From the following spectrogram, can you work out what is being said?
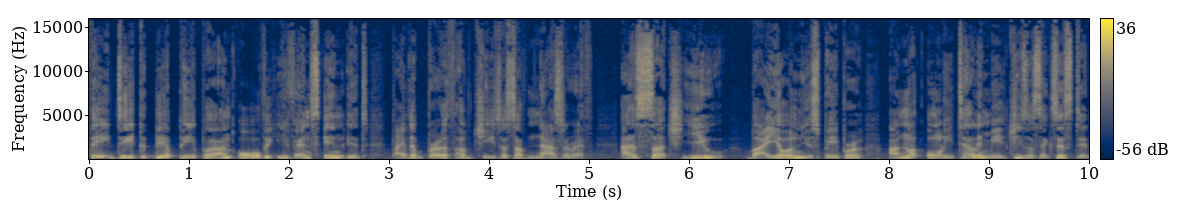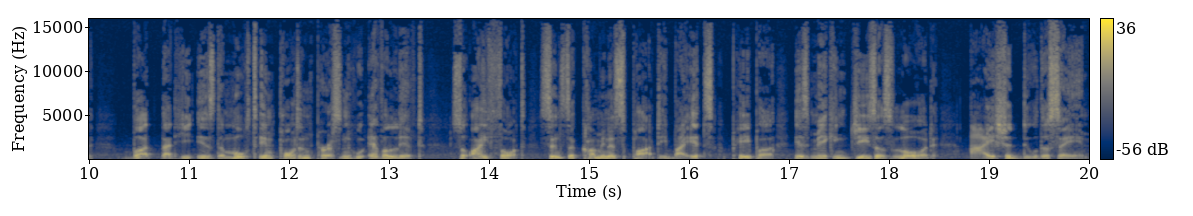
They dated their paper and all the events in it by the birth of Jesus of Nazareth. As such, you, by your newspaper, are not only telling me Jesus existed, but that he is the most important person who ever lived. So I thought, since the Communist Party, by its paper, is making Jesus Lord, I should do the same.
